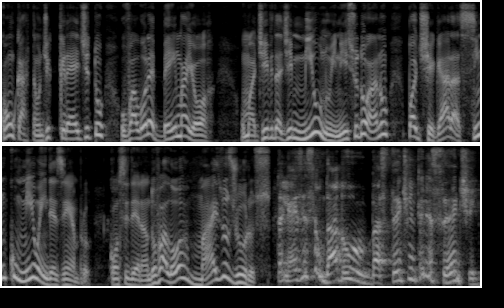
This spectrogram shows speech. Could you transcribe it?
com o cartão de crédito, o valor é bem maior. Uma dívida de mil no início do ano pode chegar a cinco mil em dezembro, considerando o valor mais os juros. Aliás, esse é um dado bastante interessante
